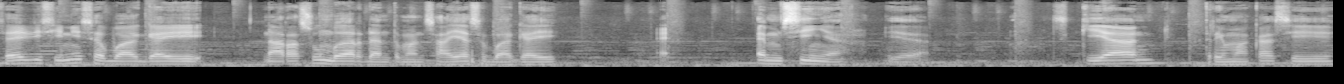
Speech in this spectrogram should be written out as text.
Saya di sini sebagai narasumber dan teman saya sebagai eh, MC-nya. Ya. Sekian, terima kasih.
